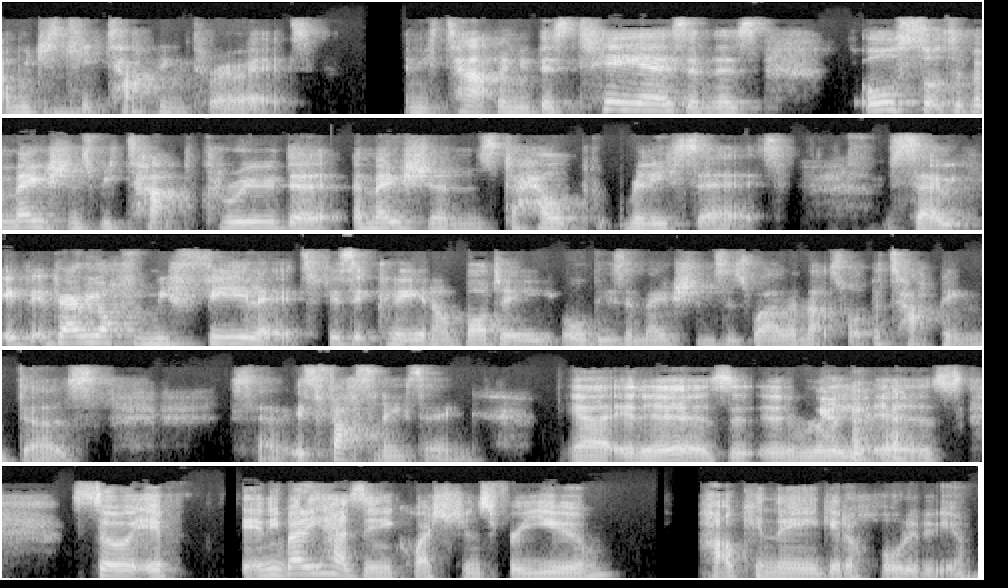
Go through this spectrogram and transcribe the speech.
and we just mm. keep tapping through it and you tap and there's tears and there's all sorts of emotions we tap through the emotions to help release it so if, very often we feel it physically in our body all these emotions as well and that's what the tapping does so it's fascinating. Yeah, it is. It, it really is. So if anybody has any questions for you, how can they get a hold of you?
